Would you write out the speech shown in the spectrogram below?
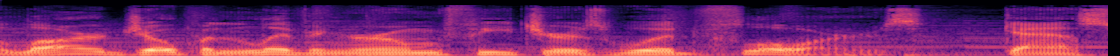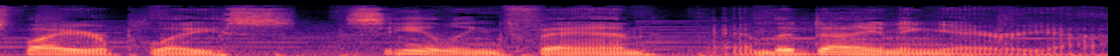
The large open living room features wood floors, gas fireplace, ceiling fan, and the dining area.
